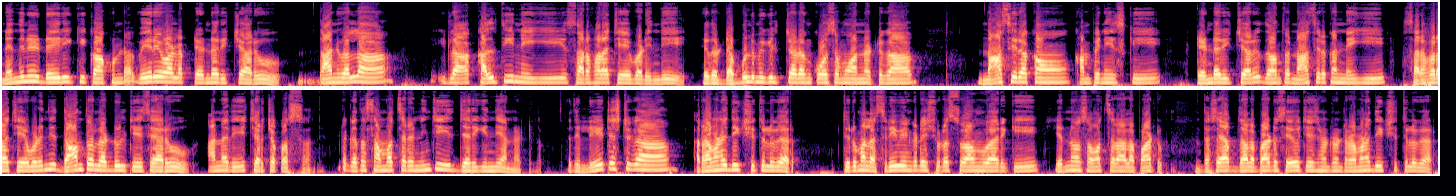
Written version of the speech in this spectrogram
నందిని డైరీకి కాకుండా వేరే వాళ్ళకి టెండర్ ఇచ్చారు. దానివల్ల ఇలా కల్తీ నెయ్యి సరఫరా చేయబడింది. ఏదో డబ్బులు మిగిల్చడం కోసము అన్నట్టుగా నాసిరకం కంపెనీస్కి టెండర్ ఇచ్చారు. దాంతో నాసిరకం నెయ్యి సరఫరా చేయబడింది. దాంతో లడ్డూలు చేశారు అన్నది చర్చకు వస్తుంది. అంటే గత సంవత్సరం నుంచి ఇది జరిగింది అన్నట్టుగా. అయితే లేటెస్ట్గా రమణ దీక్షితులు గారు తిరుమల శ్రీ వెంకటేశ్వర స్వామి వారికి ఎన్నో సంవత్సరాల పాటు దశాబ్దాల పాటు సేవ చేసినటువంటి రమణ దీక్షితులు గారు.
